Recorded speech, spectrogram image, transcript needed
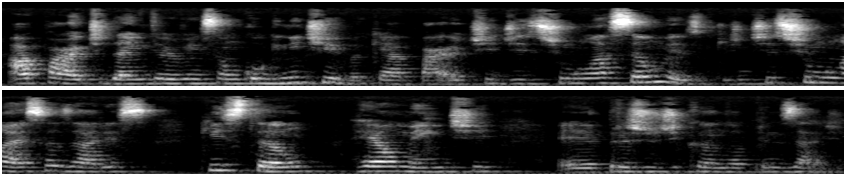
a parte da intervenção cognitiva, que é a parte de estimulação mesmo, para a gente estimular essas áreas que estão realmente é, prejudicando a aprendizagem.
